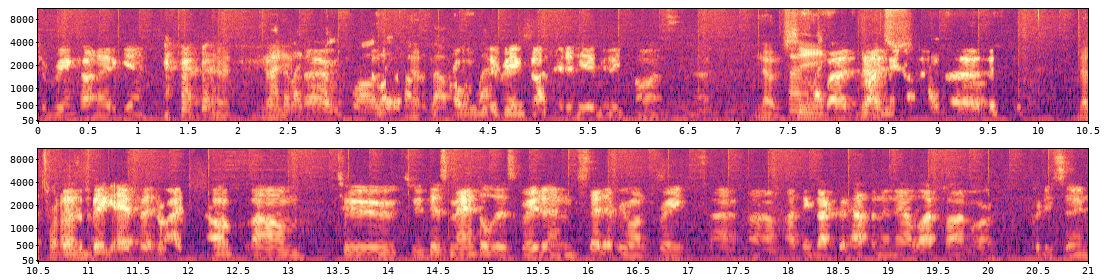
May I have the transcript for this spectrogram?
to reincarnate again. Yeah, no, Kind of like Um, a lot of talk about. probably flat reincarnated here many times. You know? no, Kinda see, like But right that's, now, uh, that's what there's I'm a big effort right now um, to to dismantle this grid and set everyone free. So um, I think that could happen in our lifetime or pretty soon.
